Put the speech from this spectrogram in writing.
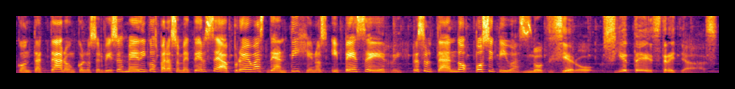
contactaron con los servicios médicos para someterse a pruebas de antígenos y PCR, resultando positivas. Noticiero 7 Estrellas.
